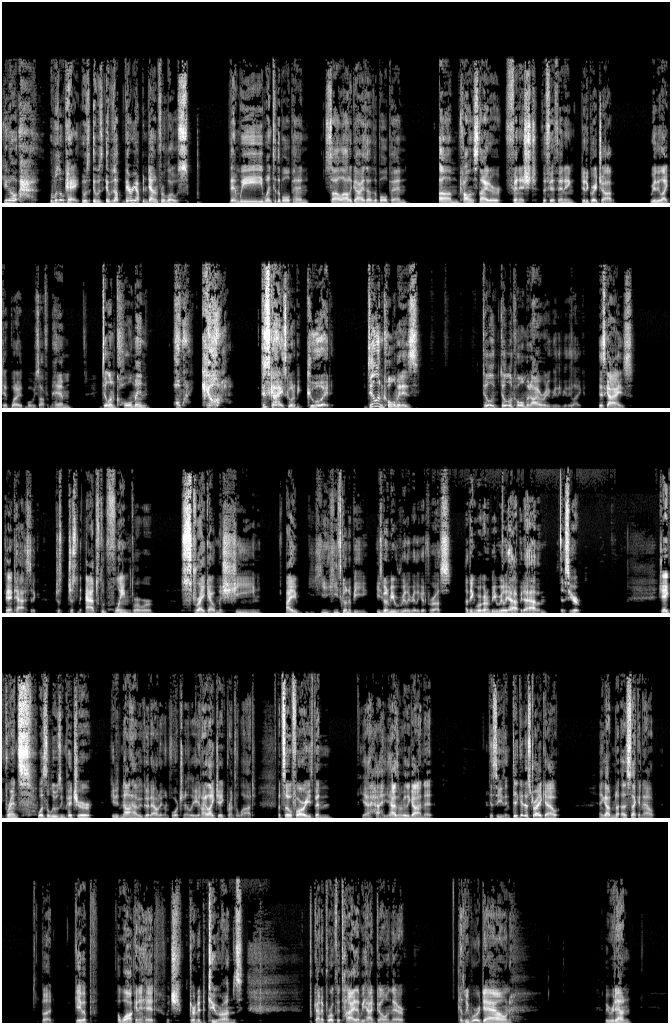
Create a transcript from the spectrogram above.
you know, it was okay. It was it was it was up very up and down for Los. Then we went to the bullpen, saw a lot of guys out of the bullpen. Um, Collin Snider finished the fifth inning, did a great job. Really liked it what I, what we saw from him. Dylan Coleman, oh my god, this guy is going to be good. Dylan Coleman is Dylan Dylan Coleman. I already really really like. This guy's fantastic. Just just an absolute flamethrower, strikeout machine. I he he's gonna be he's gonna be really really good for us. I think we're gonna be really happy to have him this year. Jake Brentz was the losing pitcher. He did not have a good outing, unfortunately, and I like Jake Brent a lot. But so far, he's been, yeah, he hasn't really gotten it this season. Did get a strikeout and got a second out, but gave up a walk and a hit, which turned into two runs. Kind of broke the tie that we had going there. Because we were down, we were down,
